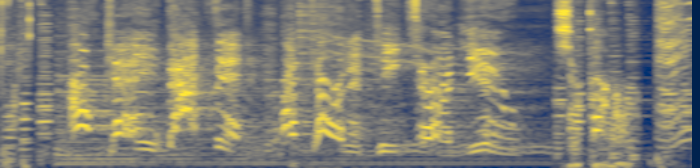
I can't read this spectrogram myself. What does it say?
Okay, that's it! I'm telling a teacher on you!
